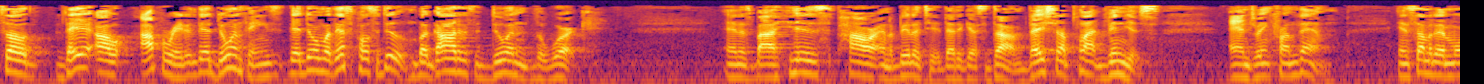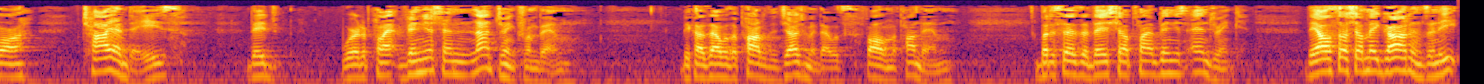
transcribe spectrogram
So they are operating, they're doing things, they're doing what they're supposed to do. But God is doing the work. And it's by His power and ability that it gets done. They shall plant vineyards and drink from them. In some of their more trying days, they were to plant vineyards and not drink from them because that was a part of the judgment that was fallen upon them. But it says that they shall plant vineyards and drink. They also shall make gardens and eat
